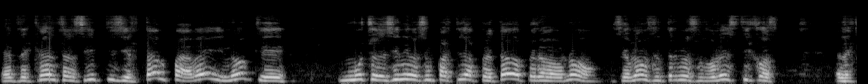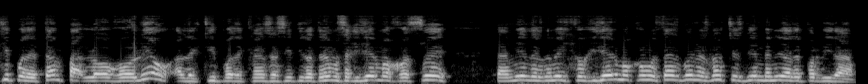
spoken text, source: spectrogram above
entre Kansas City y el Tampa Bay, ¿no? Que muchos decían iba a un partido apretado, pero no, si hablamos en términos futbolísticos, el equipo de Tampa lo goleó al equipo de Kansas City. Lo tenemos a Guillermo Josué, también desde México. Guillermo, ¿cómo estás? Buenas noches, bienvenido De Por Vida.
